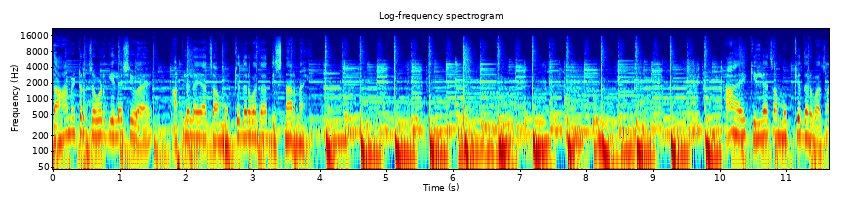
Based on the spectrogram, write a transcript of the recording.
दहा मीटर जवळ गेल्याशिवाय आपल्याला याचा मुख्य दरवाजा दिसणार नाही. हा आहे किल्ल्याचा मुख्य दरवाजा.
